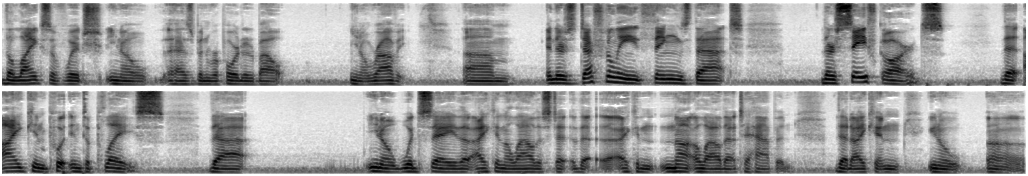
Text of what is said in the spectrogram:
the likes of which you know has been reported about, you know, Ravi. Um, and there's definitely things that there's safeguards that I can put into place that you know would say that I can allow this to that I can not allow that to happen that I can you know uh,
